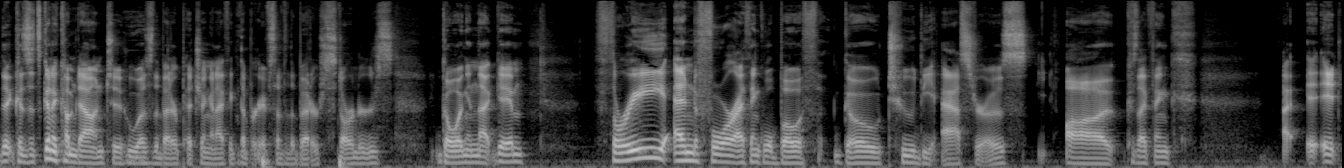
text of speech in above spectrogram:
because it's going to come down to who has the better pitching, and I think the Braves have the better starters going in that game. Three and four, I think, will both go to the Astros Uh, because uh, I think it, it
